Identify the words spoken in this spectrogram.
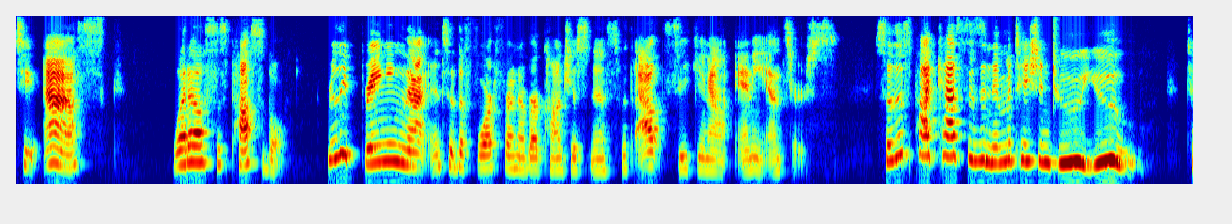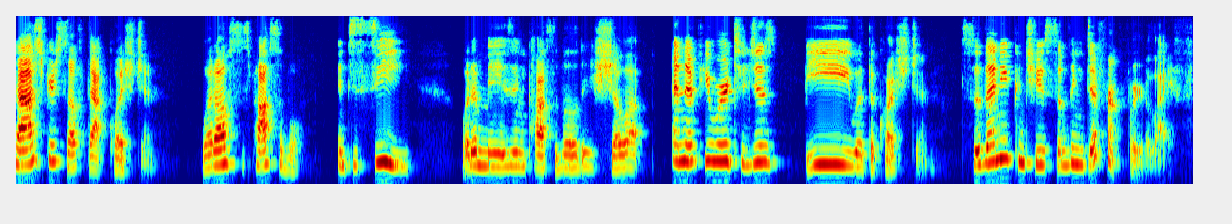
to ask what else is possible? Really bringing that into the forefront of our consciousness without seeking out any answers. So, this podcast is an invitation to you to ask yourself that question what else is possible? And to see what amazing possibilities show up. And if you were to just be with the question, so then you can choose something different for your life.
